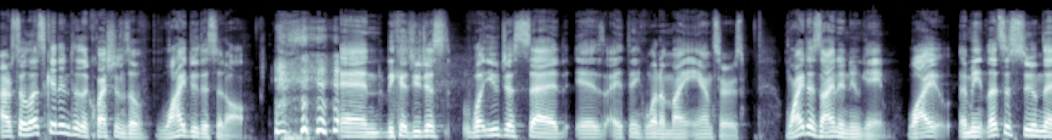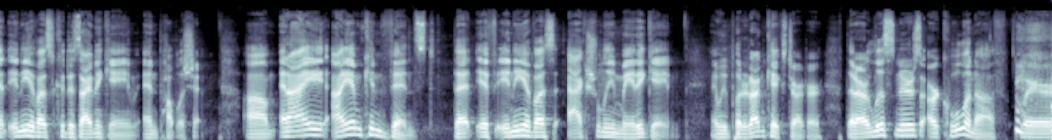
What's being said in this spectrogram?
uh, so let's get into the questions of why do this at all? and because you just what you just said is I think one of my answers. Why design a new game? Why? I mean, let's assume that any of us could design a game and publish it. Um, and I, I am convinced that if any of us actually made a game and we put it on Kickstarter, that our listeners are cool enough where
